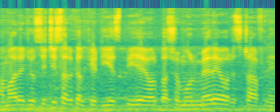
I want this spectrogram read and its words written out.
हमारे जो सिटी सर्कल के डीएसपी है और बशमूल मेरे और स्टाफ ने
